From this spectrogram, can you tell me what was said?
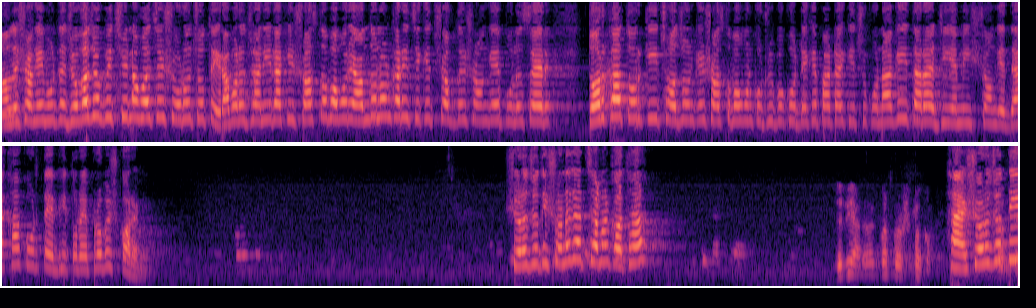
আমাদের সঙ্গে এই মুহূর্তে যোগাযোগ বিচ্ছিন্ন হয়েছে সৌরচতির আবারও জানিয়ে রাখি স্বাস্থ্য ভবনে আন্দোলনকারী চিকিৎসকদের সঙ্গে পুলিশের তর্কাতর্কি। ছজনকে স্বাস্থ্য ভবন কর্তৃপক্ষ ডেকে পাঠায়। কিছুক্ষণ আগেই তারা ডিএমইর সঙ্গে দেখা করতে ভিতরে প্রবেশ করেন। সৌরজ্যোতি শোনা যাচ্ছে আমার কথা? যদি আরও একবার প্রশ্ন করেন। হ্যাঁ সৌরজ্যোতি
